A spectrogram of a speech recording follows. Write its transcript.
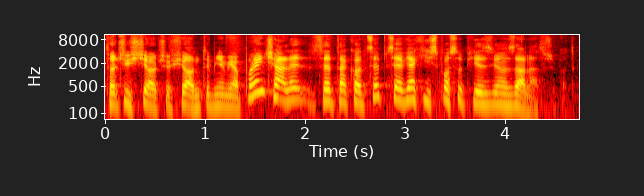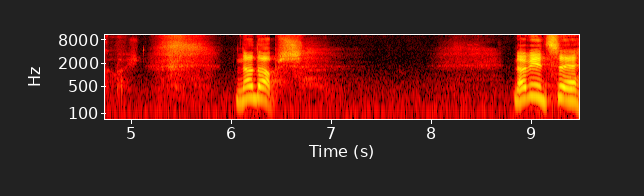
To oczywiście, oczywiście on tym nie miał pojęcia, ale ta koncepcja w jakiś sposób jest związana z przypadkowością. No dobrze. No więc e,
